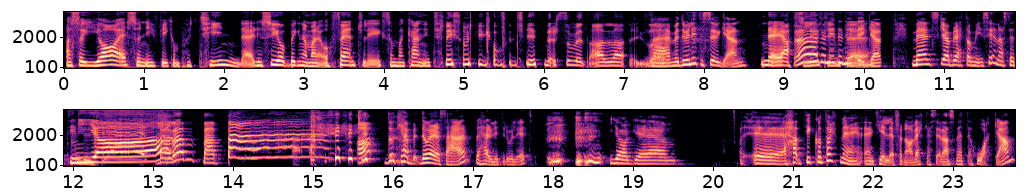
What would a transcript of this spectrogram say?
Alltså jag är så nyfiken på Tinder. Det är så jobbigt när man är offentlig. Så man kan inte liksom ligga på Tinder som ett alla. Liksom. Nej, men du är lite sugen. Nej, Ja, absolut du är lite inte. nyfiken. Men ska jag berätta om min senaste Tinder? Ja! Ba, ba, ba. ja, då, kan, jag- då är det så här. Det här är lite roligt. jag eh, eh, fick kontakt med en, kille för några veckor sedan som heter Håkan.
